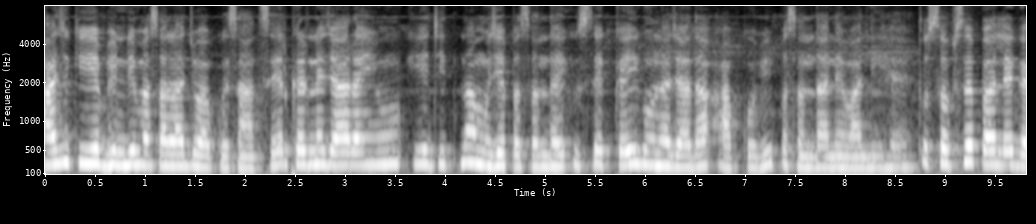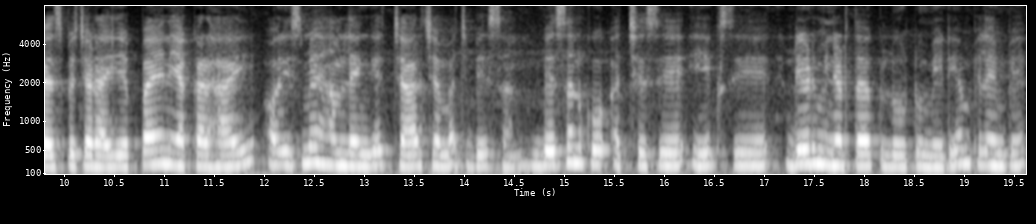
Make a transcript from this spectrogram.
आज की ये भिंडी मसाला जो आपके साथ शेयर करने जा रही हूँ, ये जितना मुझे पसंद है, उससे कई गुना ज़्यादा आपको भी पसंद आने वाली है। तो सबसे पहले गैस पे चढ़ाइए पैन या कढ़ाई और इसमें हम लेंगे चार चम्मच बेसन। बेसन को अच्छे से एक से डेढ़ मिनट तक लो टू मीडियम फ्लेम पे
